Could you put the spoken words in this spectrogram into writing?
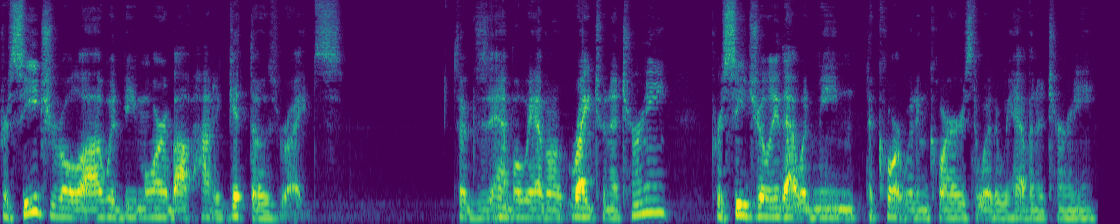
procedural law would be more about how to get those rights. So, example, we have a right to an attorney. Procedurally, that would mean the court would inquire as to whether we have an attorney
